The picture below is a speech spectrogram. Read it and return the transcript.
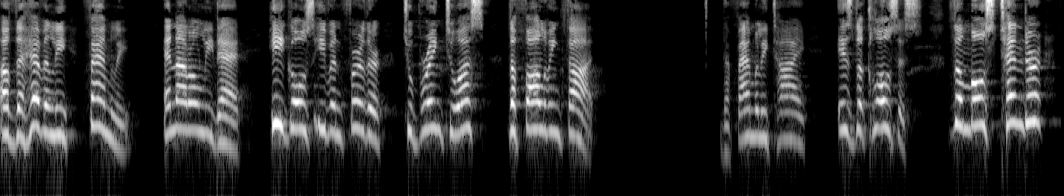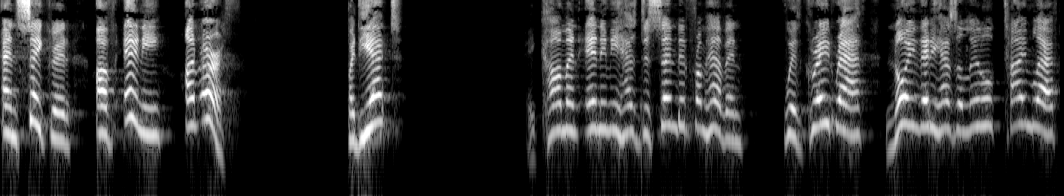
of the heavenly family. And not only that, He goes even further to bring to us the following thought. The family tie is the closest, the most tender and sacred of any on earth. But yet, a common enemy has descended from heaven with great wrath, knowing that he has a little time left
